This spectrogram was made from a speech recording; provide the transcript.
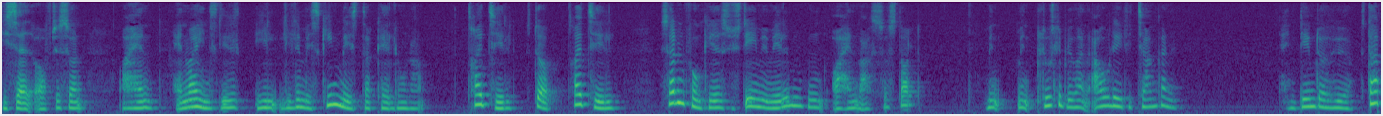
De sad ofte sådan, og han, han var hendes lille, lille maskinmester, kaldte hun ham. Træd til, stop, træd til, sådan fungerede systemet imellem dem, og han var så stolt. Men, men pludselig blev han afledt i tankerne. Han glemte at høre, stop!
